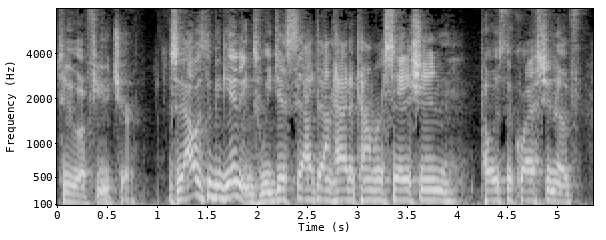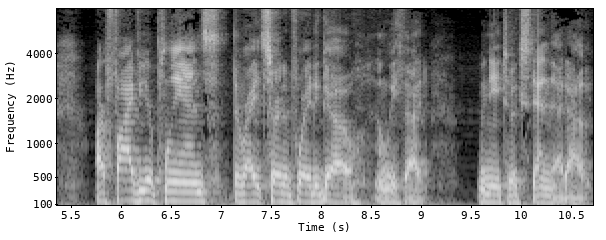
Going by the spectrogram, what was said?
to a future. So that was the beginnings. We just sat down, had a conversation, posed the question of our five year plans, the right sort of way to go. And we thought we need to extend that out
